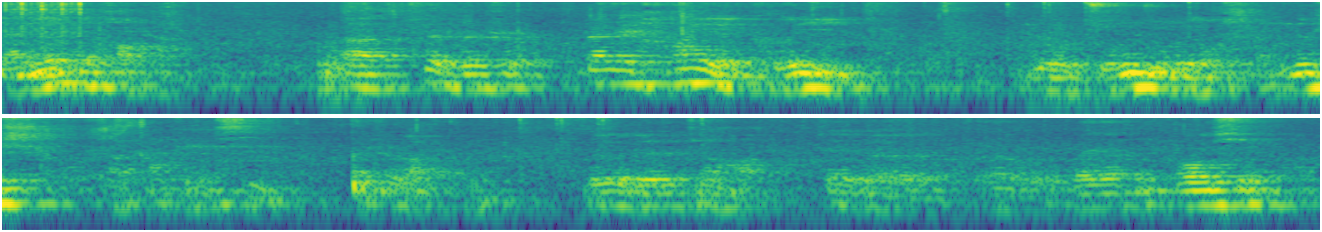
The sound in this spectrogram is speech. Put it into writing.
眼睛很好看，啊，确实是，但是他也可以有炯炯有神的时候，要看什么戏，是吧？所以我觉得挺好，这个呃，我也很高兴啊，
